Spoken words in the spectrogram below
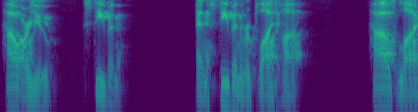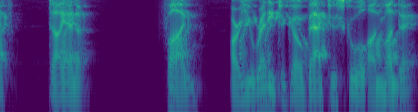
How are you, Stephen? And Stephen replied hot. How's life, Diana? Fine, are you ready to go back to school on Monday?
